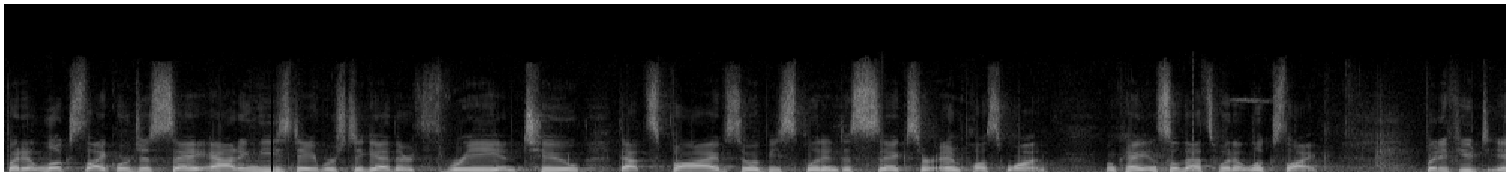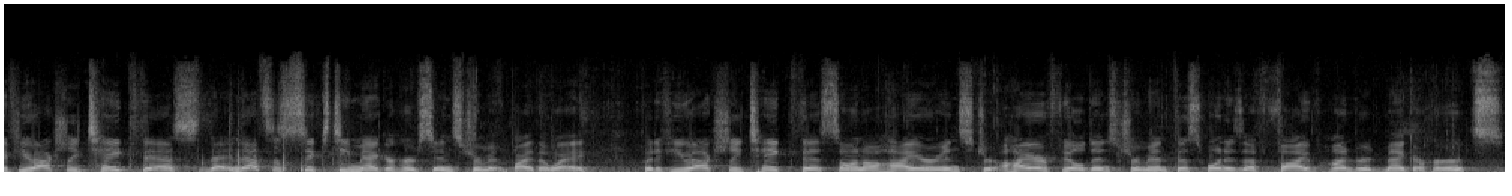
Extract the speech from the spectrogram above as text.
but it looks like we're just saying adding these neighbors together, three and two, that's five, so it would be split into six or n plus one. Okay, and so that's what it looks like. But if you, if you actually take this, that, and that's a 60 megahertz instrument, by the way. But if you actually take this on a higher, higher field instrument, this one is a 500 megahertz,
